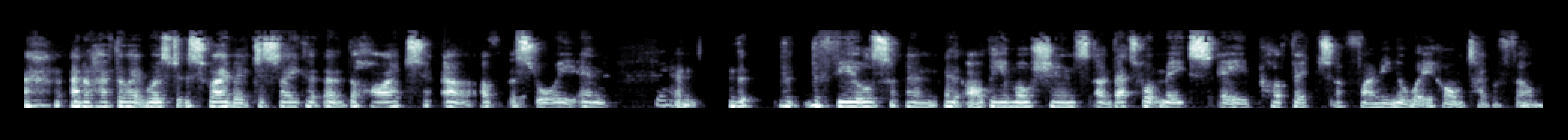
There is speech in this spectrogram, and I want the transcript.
I don't have the right words to describe it. Just like uh, the heart uh, of the story and Yeah. and the the, the feels and, and all the emotions. Uh, that's what makes a perfect uh, finding your way home type of film.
